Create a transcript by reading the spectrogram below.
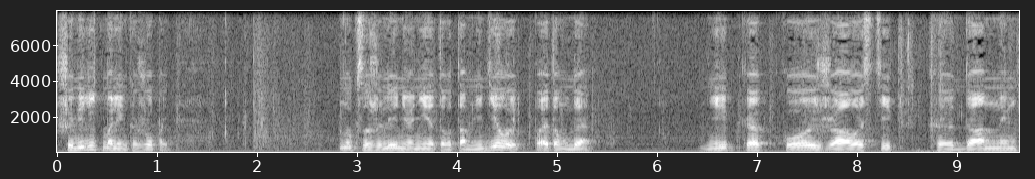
шевелить маленько жопой. Но, к сожалению, они этого там не делают, поэтому да. Никакой жалости данным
